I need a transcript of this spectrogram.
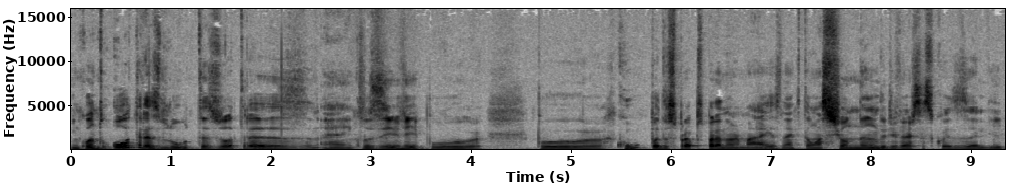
enquanto outras lutas, outras, é, inclusive por por culpa dos próprios paranormais, né, que estão acionando diversas coisas ali,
